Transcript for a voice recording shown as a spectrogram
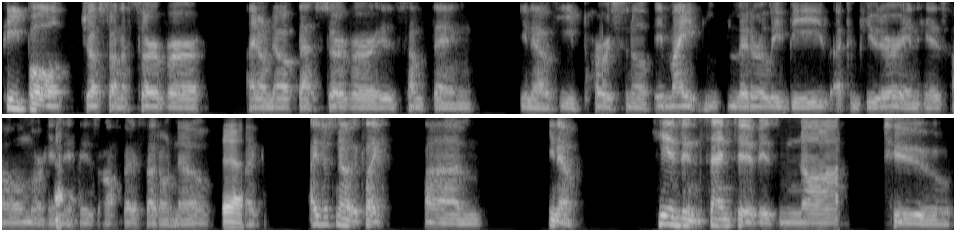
people just on a server. I don't know if that server is something you know he personal it might literally be a computer in his home or in his office i don't know yeah like i just know it's like um you know his incentive is not to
